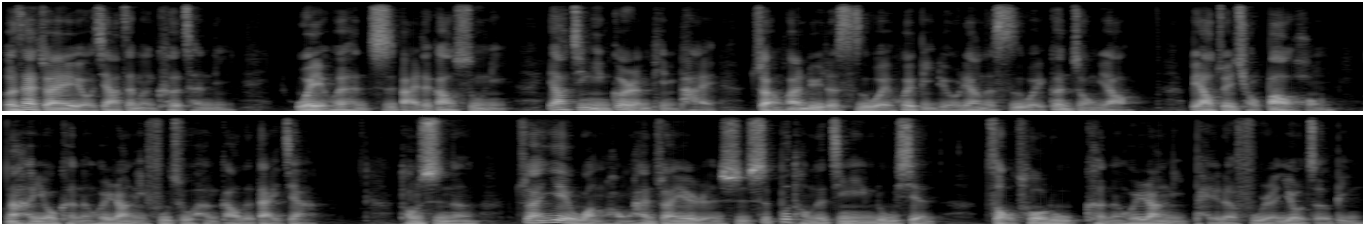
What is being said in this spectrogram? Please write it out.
而在专业有价这门课程里，我也会很直白地告诉你，要经营个人品牌，转换率的思维会比流量的思维更重要。不要追求爆红，那很有可能会让你付出很高的代价。同时呢，专业网红和专业人士是不同的经营路线，走错路可能会让你赔了夫人又折兵。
